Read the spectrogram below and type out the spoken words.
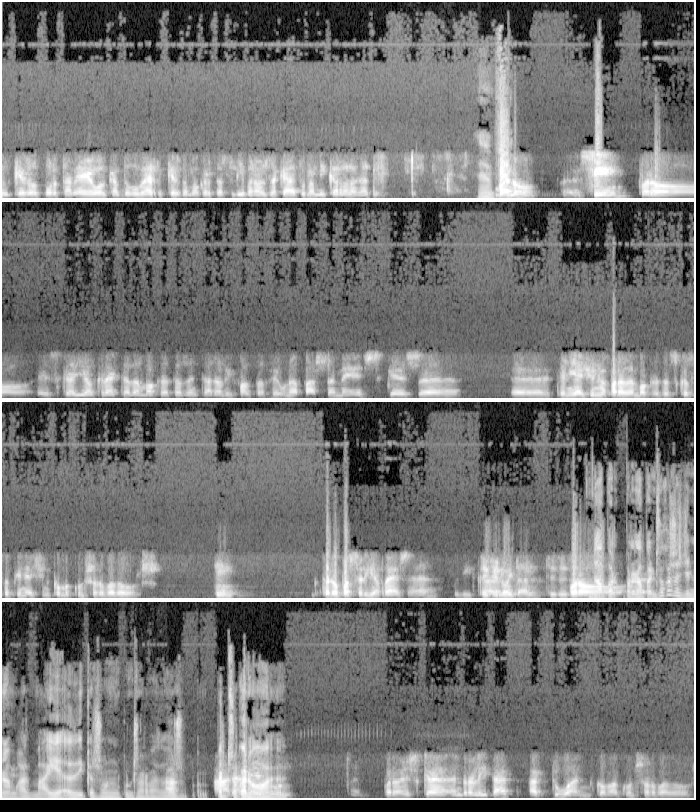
el que és el portaveu, el cap de govern, que és demòcrates liberals, ha quedat una mica relegat. En fi. Bueno, eh, sí, però és que jo crec que a demòcrates encara li falta fer una passa més, que és eh, eh, que n'hi hagi una part de demòcrates que es defineixin com a conservadors. Mm. Que no passaria res, eh? Vull dir que... Sí, sí, no, i tant. Sí, sí, sí. Però- No, però, però no penso que s'hagin amagat mai, eh, dir que són conservadors. Ara penso que no, eh? un- Però és que en realitat actuen com a conservadors.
